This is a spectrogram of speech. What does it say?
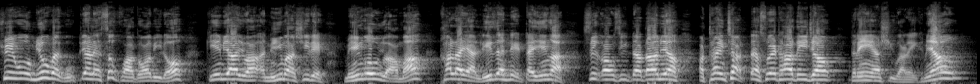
ရွှေဘိုမြို့ဘက်ကိုပြန်လည်ဆုတ်ခွာသွားပြီးတော့ကင်းပြားရွာအနီးမှာရှိတဲ့မင်းကုန်းရွာမှာခလာရ42တပ်ရင်းကစစ်ကောင်စီတပ်သားများအထိုင်ချတပ်ဆွဲထားသေးကြောင်းသတင်းရရှိပါရခင်ဗျာ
